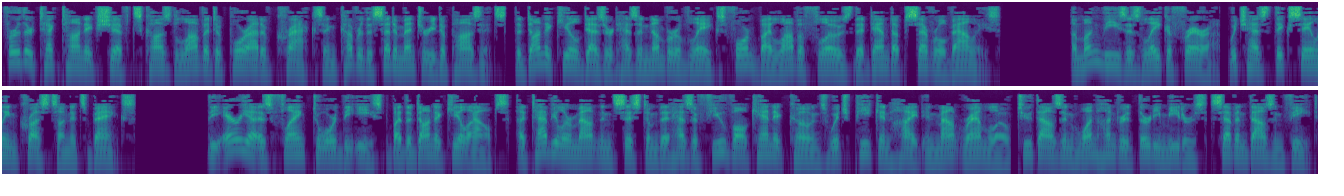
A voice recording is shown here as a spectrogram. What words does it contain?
Further tectonic shifts caused lava to pour out of cracks and cover the sedimentary deposits. The Danakil Desert has a number of lakes formed by lava flows that dammed up several valleys. Among these is Lake Afrera, which has thick saline crusts on its banks. The area is flanked toward the east by the Danakil Alps, a tabular mountain system that has a few volcanic cones which peak in height in Mount Ramlo 2130 meters 7000 feet.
